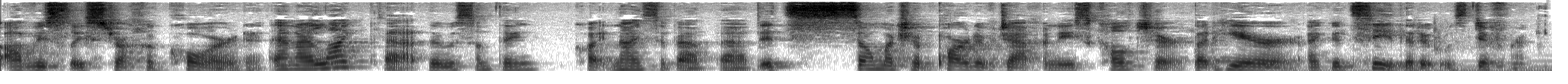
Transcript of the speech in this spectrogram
obviously struck a chord. And I liked that. There was something quite nice about that. It's so much a part of Japanese culture, but here I could see that it was different.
